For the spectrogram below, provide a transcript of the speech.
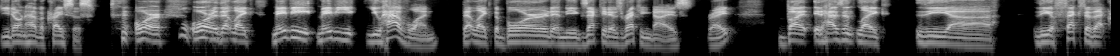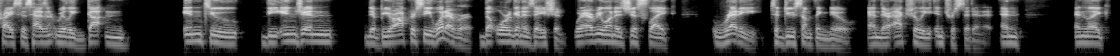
you don't have a crisis or or that like maybe maybe you have one that like the board and the executives recognize right but it hasn't like the uh the effect of that crisis hasn't really gotten into the engine, the bureaucracy, whatever, the organization, where everyone is just like ready to do something new and they're actually interested in it. And and like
